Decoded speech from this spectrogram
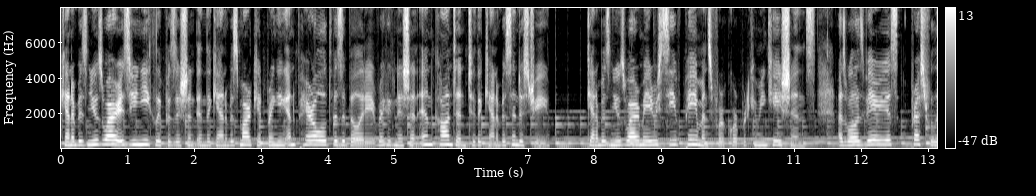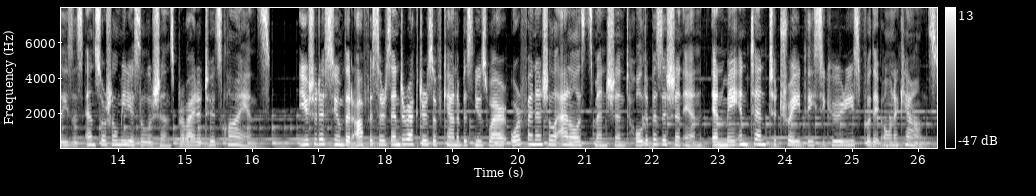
Cannabis Newswire is uniquely positioned in the cannabis market, bringing unparalleled visibility, recognition, and content to the cannabis industry. Cannabis Newswire may receive payments for corporate communications, as well as various press releases and social media solutions provided to its clients. You should assume that officers and directors of Cannabis Newswire or financial analysts mentioned hold a position in and may intend to trade these securities for their own accounts.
